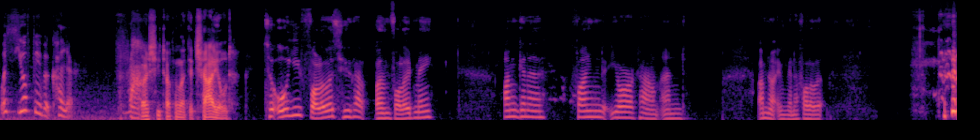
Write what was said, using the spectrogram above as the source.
What's your favorite color? Why is she talking like a child? To all you followers who have unfollowed me, I'm gonna find your account and I'm not even gonna follow it.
